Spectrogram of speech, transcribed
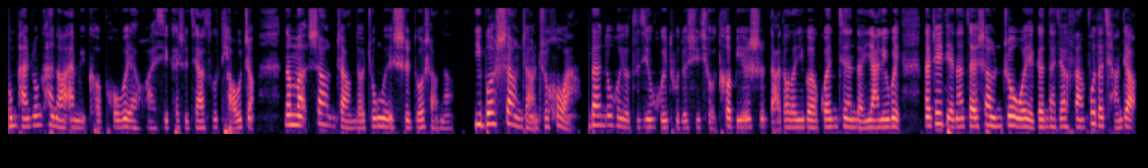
从盘中看到艾美克破位啊，华西开始加速调整。那么上涨的中位是多少呢？一波上涨之后啊，一般都会有资金回吐的需求，特别是达到了一个关键的压力位。那这一点呢，在上周我也跟大家反复的强调，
